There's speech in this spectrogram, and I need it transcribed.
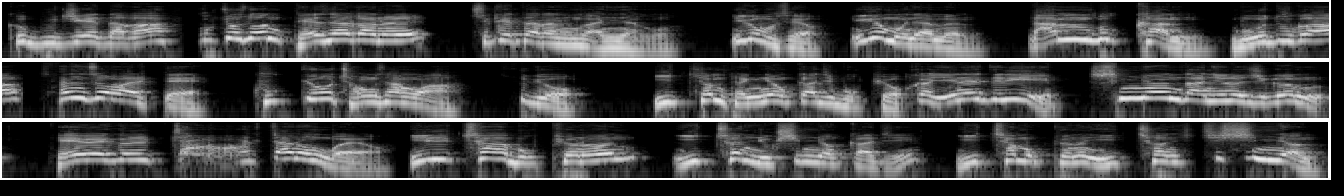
그 부지에다가 북조선 대사관을 짓겠다라는 거 아니냐고. 이거 보세요. 이게 뭐냐면 남북한 모두가 찬성할 때 국교 정상화 수교 2100년까지 목표. 그러니까 얘네들이 10년 단위로 지금 계획을 쫙 짜놓은 거예요. 1차 목표는 2060년까지, 2차 목표는 2070년.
